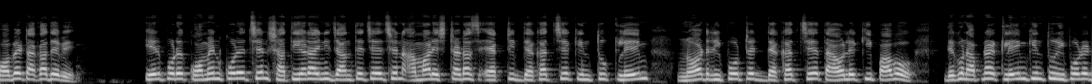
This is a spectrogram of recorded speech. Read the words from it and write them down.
কবে টাকা দেবে? এরপরে কমেন্ট করেছেন সাথীহারা ইনি জানতে চেয়েছেন, আমার স্ট্যাটাস অ্যাক্টিভ দেখাচ্ছে কিন্তু ক্লেম নট রিপোর্টেড দেখাচ্ছে, তাহলে কি পাবো? দেখুন, আপনার ক্লেম কিন্তু রিপোর্টেড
